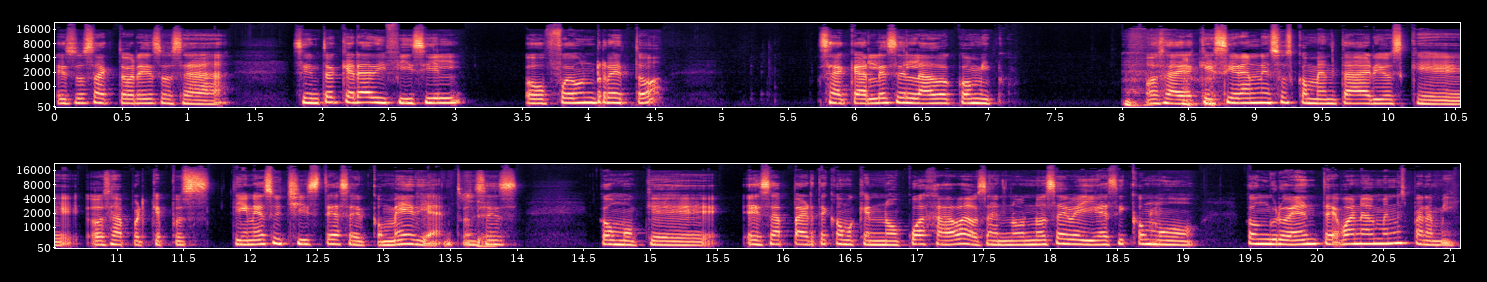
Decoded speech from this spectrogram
esos actores, o sea, siento que era difícil o fue un reto sacarles el lado cómico. O sea, que hicieran esos comentarios que, o sea, porque pues tiene su chiste hacer comedia. Entonces, como que esa parte como que no cuajaba, o sea, no, no se veía así como congruente, bueno, al menos para mí.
